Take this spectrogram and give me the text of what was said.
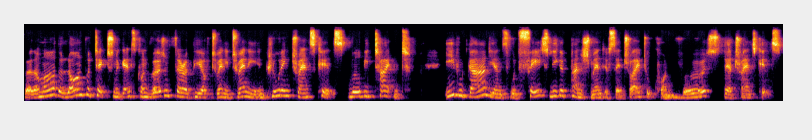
Furthermore, the law on protection against conversion therapy of 2020, including trans kids, will be tightened. Even guardians would face legal punishment if they try to convert their trans kids.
